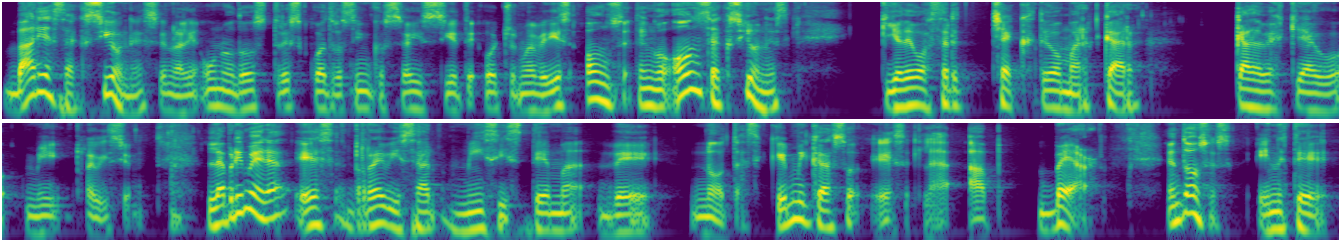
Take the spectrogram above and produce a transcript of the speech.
varias acciones, en realidad 1, 2, 3, 4, 5, 6, 7, 8, 9, 10, 11. Tengo 11 acciones que yo debo hacer check, debo marcar cada vez que hago mi revisión. La primera es revisar mi sistema de notas, que en mi caso es la app Bear. Entonces, en este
